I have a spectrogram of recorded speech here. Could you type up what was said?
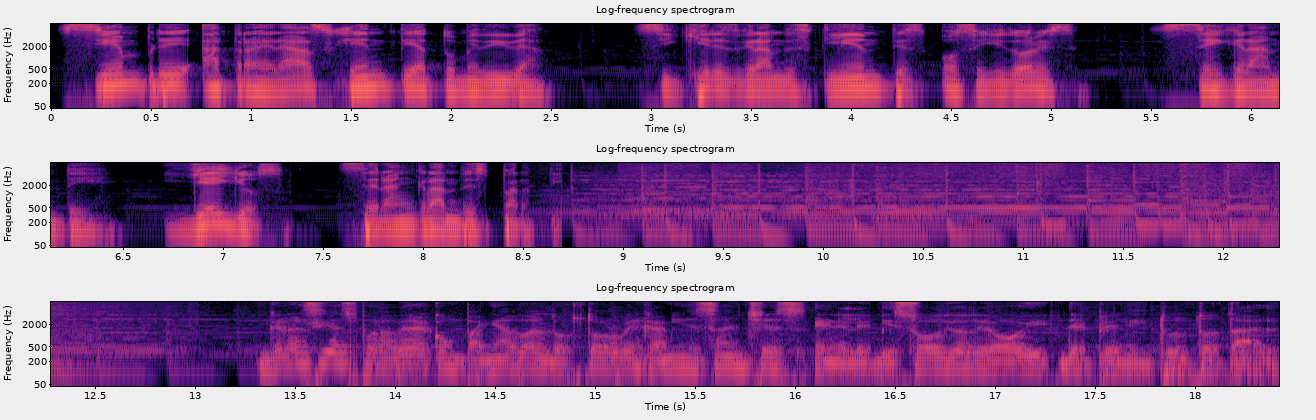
Siempre atraerás gente a tu medida. Si quieres grandes clientes o seguidores, sé grande y ellos serán grandes para ti. Gracias por haber acompañado al Dr. Benjamín Sánchez en el episodio de hoy de Plenitud Total.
